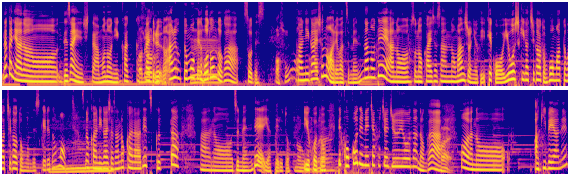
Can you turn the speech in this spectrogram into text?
中にあのーデザインしたものにか書き換えてるのああると思うけどほとんどがそうです。管理会社のあれは図面なのであのその会社さんのマンションによって結構様式が違うとフォーマットが違うと思うんですけれどもその管理会社さんのカラーで作ったあの図面でやってるということ、でここでめちゃくちゃ重要なのが、はい。もうあの空き部屋ね、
